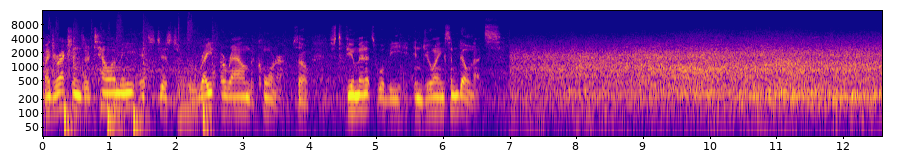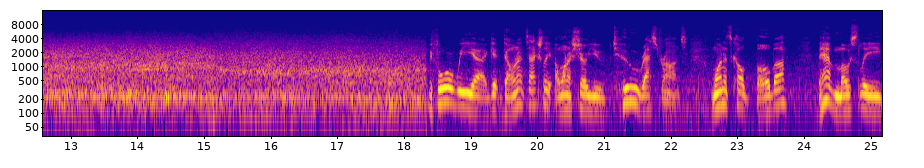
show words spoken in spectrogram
My directions are telling me it's just right around the corner. So just a few minutes, we'll be enjoying some donuts. Before we uh, get donuts, actually, I want to show you two restaurants. One is called Boba. They have mostly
